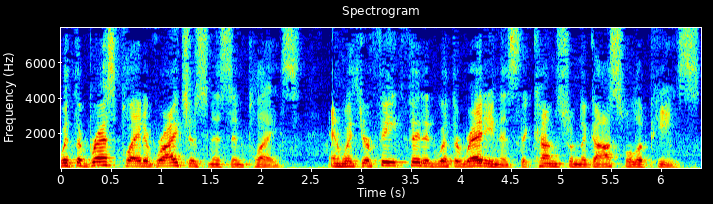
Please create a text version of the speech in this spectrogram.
with the breastplate of righteousness in place, and with your feet fitted with the readiness that comes from the gospel of peace.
